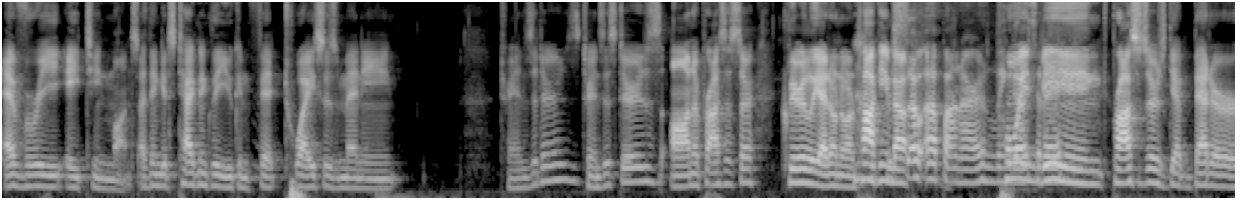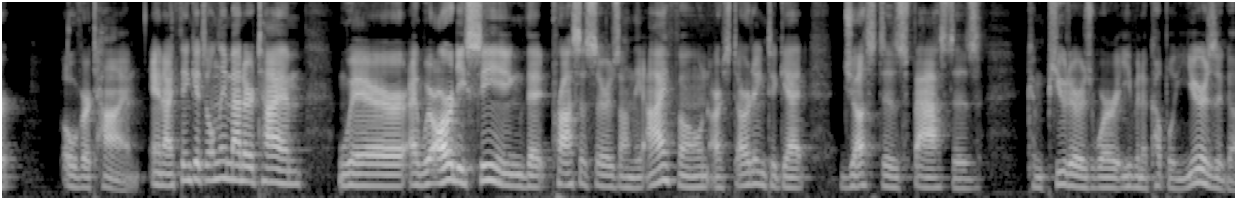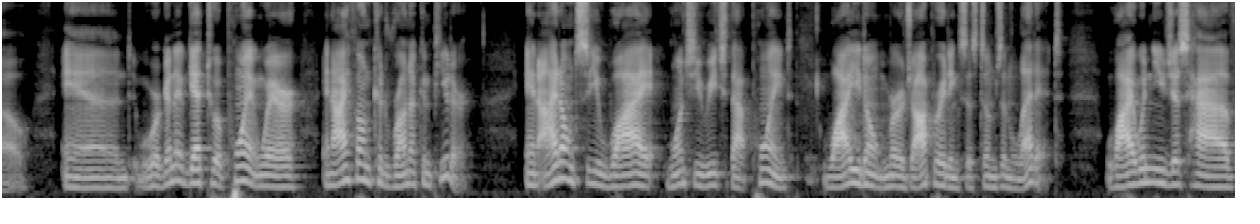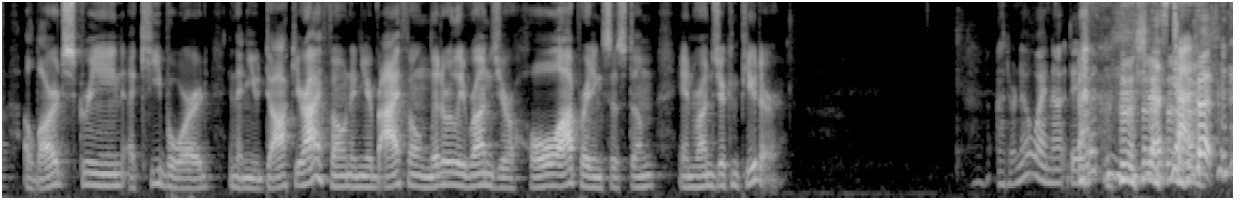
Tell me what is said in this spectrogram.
every 18 months. I think it's technically you can fit twice as many transistors transistors on a processor. Clearly, I don't know what I'm talking We're about. so up on our lingo Point today. being, processors get better over time, and I think it's only a matter of time where we're already seeing that processors on the iPhone are starting to get just as fast as computers were even a couple years ago. And we're going to get to a point where an iPhone could run a computer. And I don't see why, once you reach that point, why you don't merge operating systems and let it. Why wouldn't you just have a large screen, a keyboard, and then you dock your iPhone, and your iPhone literally runs your whole operating system and runs your computer? I don't know why not, David. You should ask Tim Cook.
